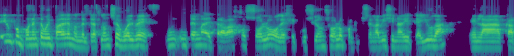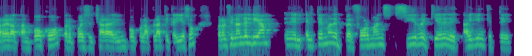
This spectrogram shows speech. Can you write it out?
hay un componente muy padre en donde el triatlón se vuelve un, un, tema de trabajo solo o de ejecución solo, porque pues en la bici nadie te ayuda en la carrera tampoco, pero puedes echar ahí un poco la plática y eso. Pero al final del día, el, tema de performance sí requiere de alguien que te,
